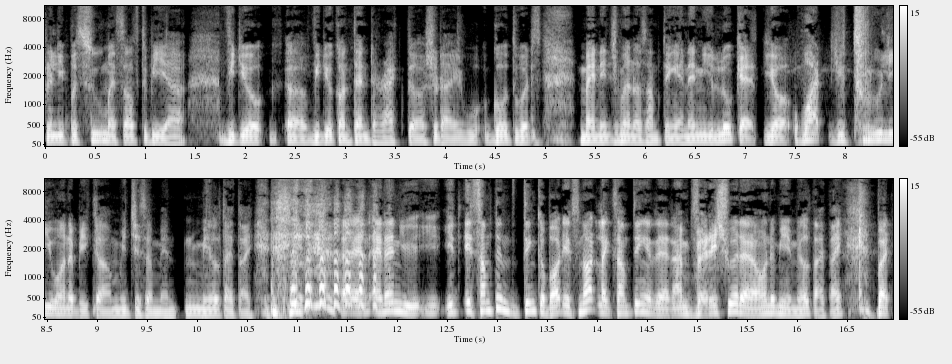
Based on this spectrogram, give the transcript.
really pursue myself to be a video uh, video content director, or should I w- go towards management or something? And then you look at your what you truly want to become, which is a man, male tai tai, and and then you, you it, it's something to think about. It's not like something that I'm very sure that I want to be a male tai tai, but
